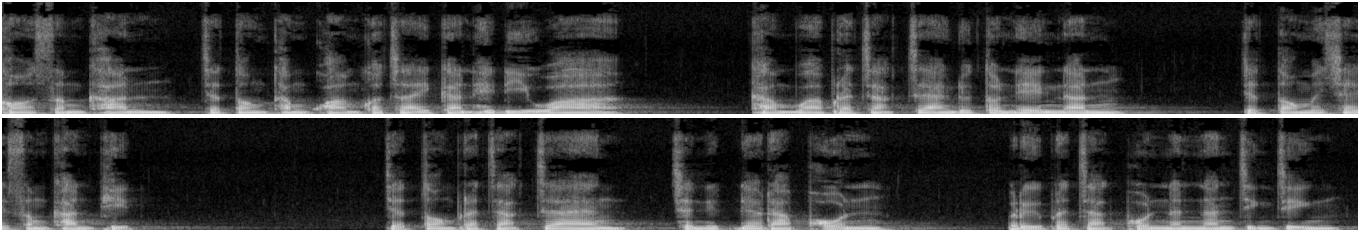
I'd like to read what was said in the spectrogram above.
ข้อสำคัญจะต้องทำความเข้าใจกันให้ดีว่าคำว่าประจักษ์แจ้งด้วยตนเองนั้น จะต้องไม่ใช่สำคัญผิด จะต้องประจักษ์แจ้ง ชนิดได้รับผล หรือประจักษ์ผลนั้น ๆ จริง ๆ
